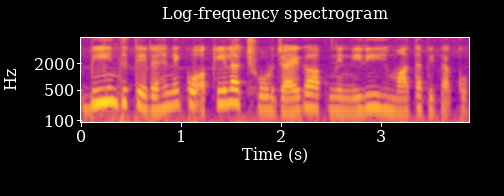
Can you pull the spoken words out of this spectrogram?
बींधते रहने को अकेला छोड़ जाएगा अपने निरीह माता पिता को।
